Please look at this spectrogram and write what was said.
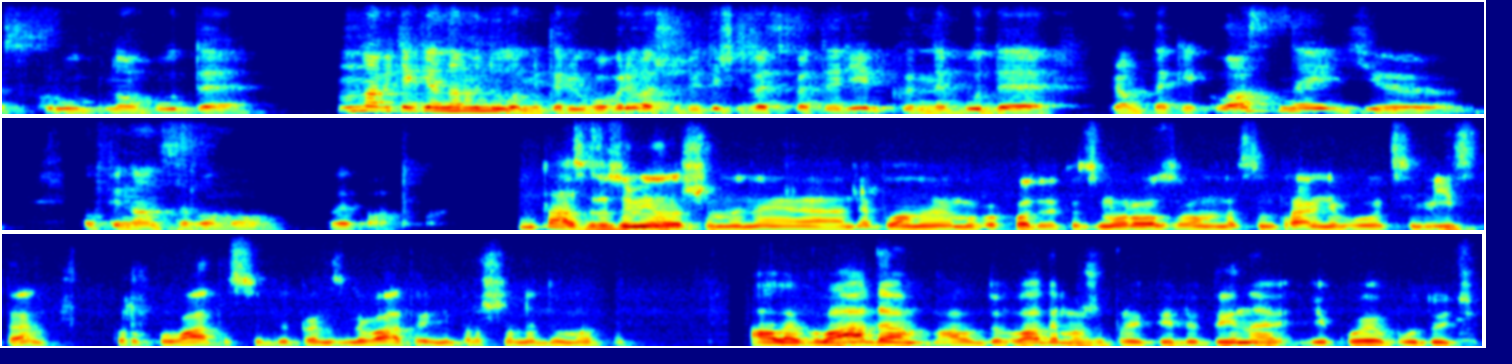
скрутно буде. Ну, навіть як я на минулому інтерв'ю говорила, що 2025 рік не буде прям такий класний е, у фінансовому випадку. Ну так, зрозуміло, що ми не, не плануємо виходити з морозивом на центральній вулиці міста, паркувати собі, пензлювати, ні про що не думати. Але влада, але до влади може прийти людина, в якої будуть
